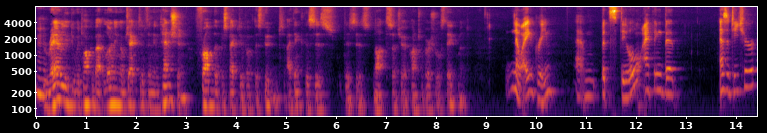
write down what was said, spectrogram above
mm-hmm. rarely do we talk about learning objectives and intention from the perspective of the student. I think this is this is not such a controversial statement. No, I agree. Um, but still, I think that as a teacher,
